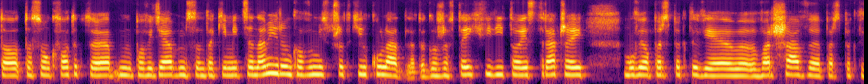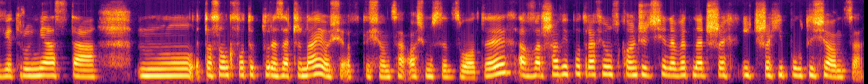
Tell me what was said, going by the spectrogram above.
to, to są kwoty, które mm, powiedziałabym są takimi cenami rynkowymi rynkowymi sprzed kilku lat, dlatego że w tej chwili to jest raczej, mówię o perspektywie Warszawy, perspektywie Trójmiasta, mm, to są kwoty, które zaczynają się od 1800 zł, a w Warszawie potrafią skończyć się nawet na 3 i 3,5 tysiąca.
